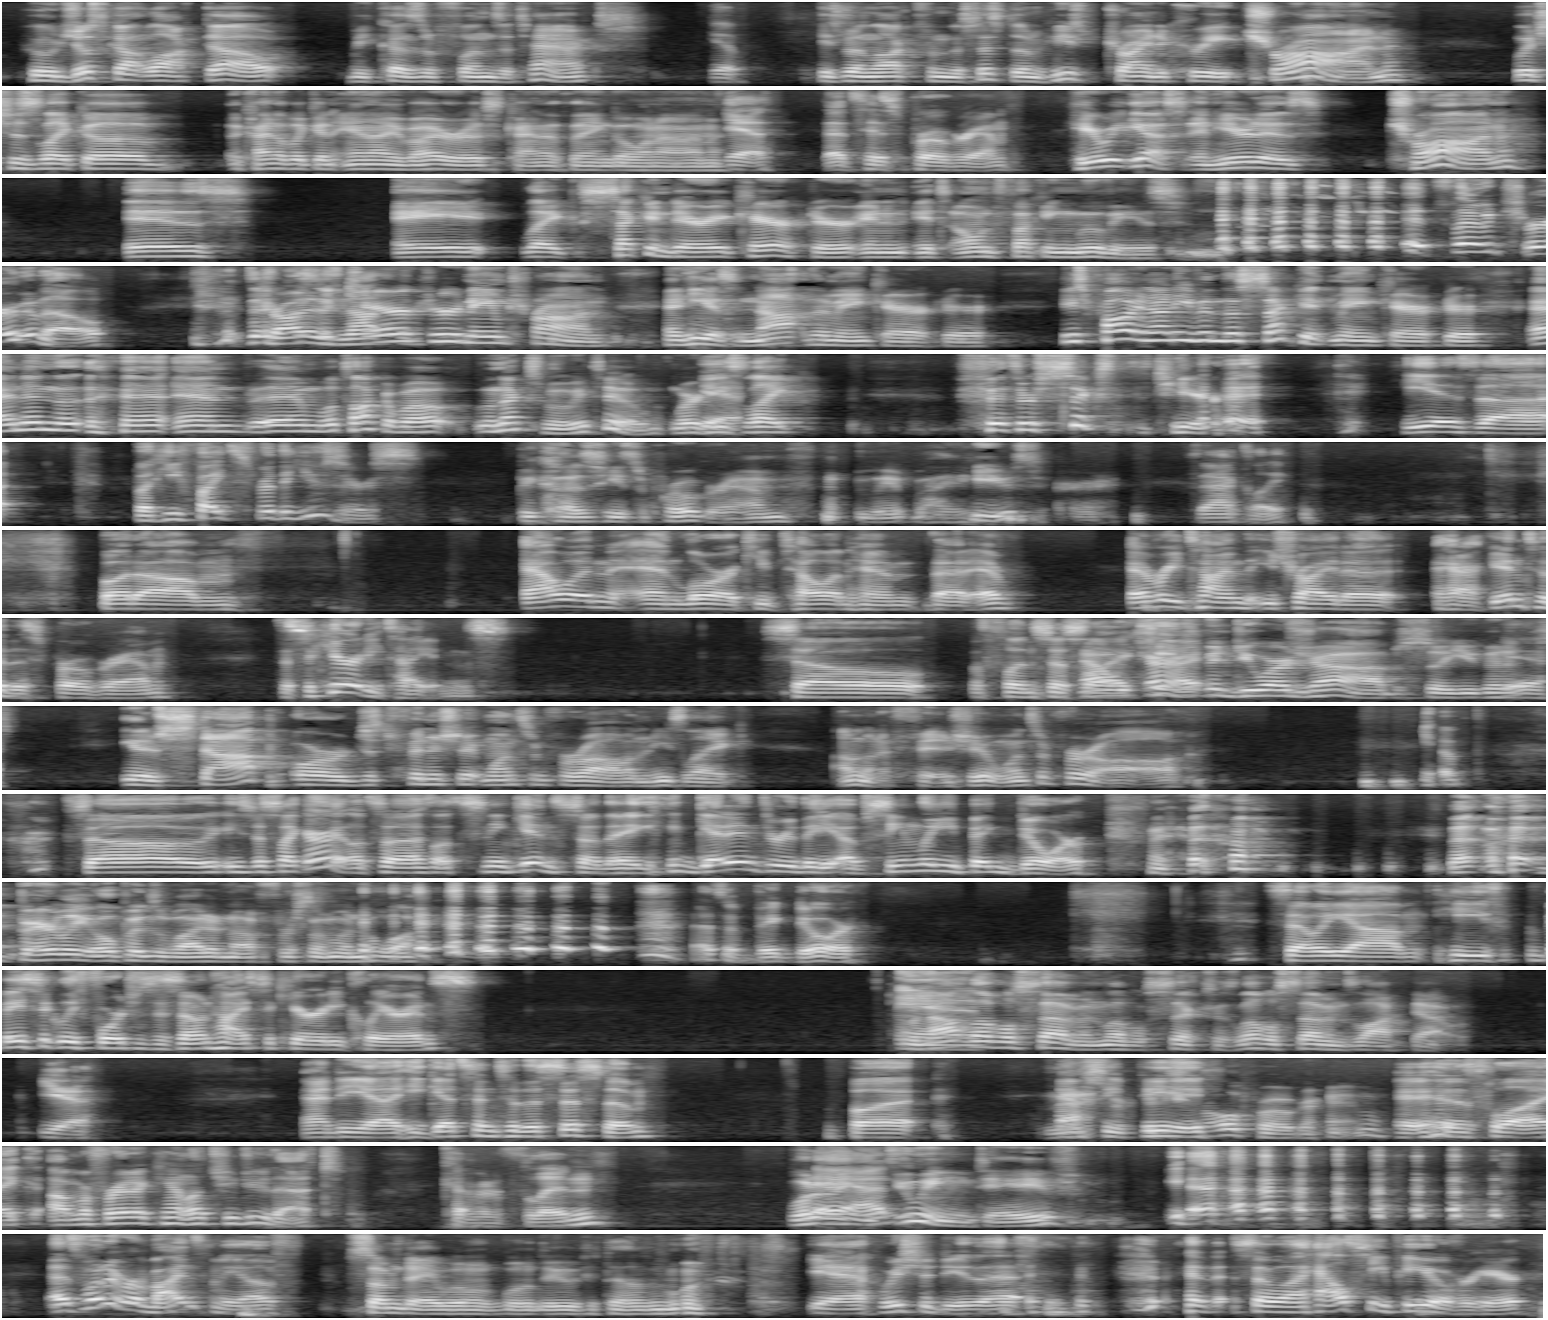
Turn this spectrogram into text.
who just got locked out because of Flynn's attacks. Yep. He's been locked from the system. He's trying to create Tron, which is like a, a kind of like an antivirus kind of thing going on. Yeah, that's his program. Here we yes, and here it is. Tron is a like secondary character in its own fucking movies. so true, though. There's Tron a not- character named Tron, and he is not the main character. He's probably not even the second main character. And in the and and we'll talk about the next movie too, where he's like fifth or sixth tier he is, uh, but he fights for the users. because he's a program made by a user. Exactly. But um, Alan and Lora keep telling him that ev- every time that you try to hack into this program, the security tightens. So Flynn's just now we can't right. even do our jobs, so you gotta Yeah. either stop or just finish it once and for all. And he's like, I'm gonna finish it once and for all. Yep. So he's just like, all right, let's uh, let's sneak in. So they get in through the obscenely big door. that, that barely opens wide enough for someone to walk. That's a big door. So he um, he basically forges his own high security clearance. We're not level seven, level six, because level seven's locked out. Yeah, and he uh, he gets into the system, but Master MCP. control program. is like, I'm afraid I can't let you do that, Kevin Flynn. What are you doing, Dave? Yeah, that's what it reminds me of. Someday we'll we'll do 2001. Yeah, we should do that. so uh, Hal CP over here.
